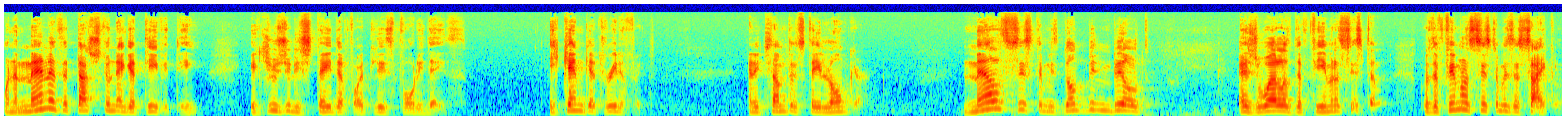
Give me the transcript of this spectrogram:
When a man is attached to negativity, it usually stays there for at least 40 days. He can't get rid of it. And it sometimes stays longer. Male system is not being built as well as the female system, because the female system is a cycle.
